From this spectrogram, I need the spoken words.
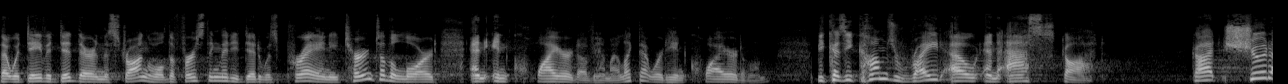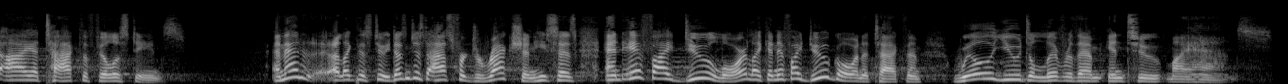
that what David did there in the stronghold, the first thing that he did was pray, and he turned to the Lord and inquired of him. I like that word, he inquired of him. Because he comes right out and asks God, God, should I attack the Philistines? And then I like this too. He doesn't just ask for direction. He says, And if I do, Lord, like, and if I do go and attack them, will you deliver them into my hands?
